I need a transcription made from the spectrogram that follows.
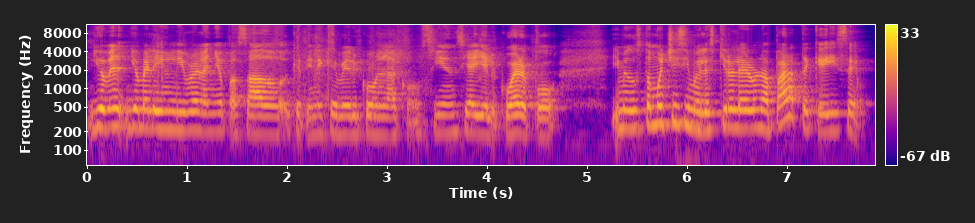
yo me, yo me leí un libro el año pasado que tiene que ver con la conciencia y el cuerpo y me gustó muchísimo y les quiero leer una parte que dice,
